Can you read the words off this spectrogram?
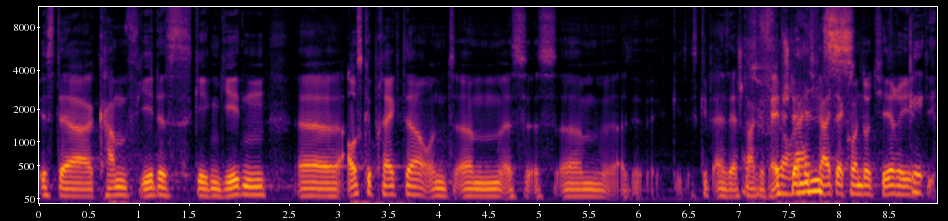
ist der Kampf jedes gegen jeden äh, ausgeprägter und ähm, es, es, ähm, also, es, gibt eine sehr starke also Selbstständigkeit der Condottieri.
